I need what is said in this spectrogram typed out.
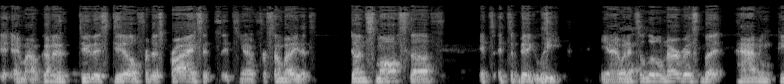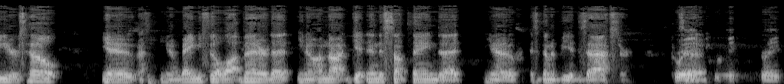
am I going to do this deal for this price? It's, it's, you know, for somebody that's done small stuff, it's, it's a big leap, you know, and it's a little nervous, but having Peter's help, you know, you know, made me feel a lot better that, you know, I'm not getting into something that, you know, is going to be a disaster. Great, so, great, great.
